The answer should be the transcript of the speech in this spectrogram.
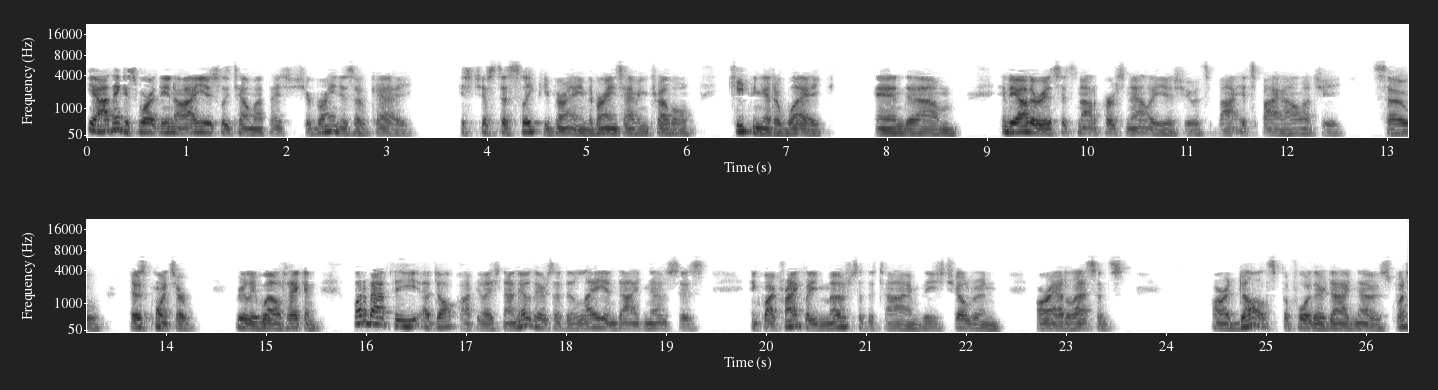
Yeah, I think it's worth, you know, I usually tell my patients, your brain is okay. It's just a sleepy brain. The brain's having trouble keeping it awake. And, um, and the other is it's not a personality issue. It's bi- it's biology. So those points are really well taken. What about the adult population? I know there's a delay in diagnosis. And quite frankly, most of the time, these children or adolescents are adults before they're diagnosed. What,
